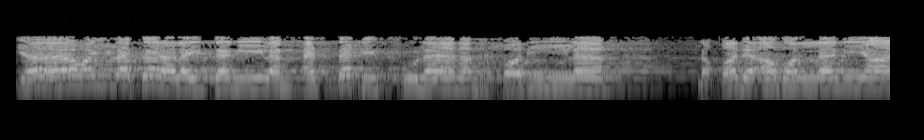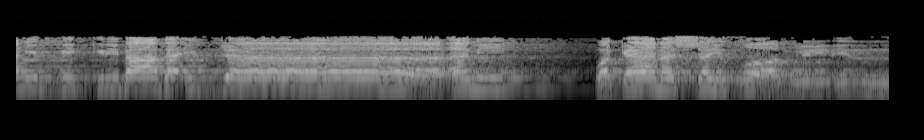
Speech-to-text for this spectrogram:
يا ويلتى ليتني لم أتخذ فلانا خليلا. لقد أضلني عن الذكر بعد إذ جاءني. وكان الشيطان للإنسان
